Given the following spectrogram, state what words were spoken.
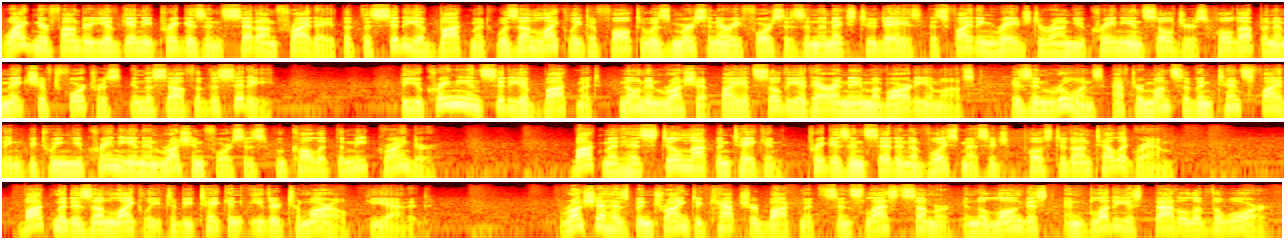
Wagner founder Yevgeny Prigozhin said on Friday that the city of Bakhmut was unlikely to fall to his mercenary forces in the next two days as fighting raged around Ukrainian soldiers holed up in a makeshift fortress in the south of the city. The Ukrainian city of Bakhmut, known in Russia by its Soviet-era name of Artyomovsk, is in ruins after months of intense fighting between Ukrainian and Russian forces who call it the meat grinder. Bakhmut has still not been taken, Prigozhin said in a voice message posted on Telegram. Bakhmut is unlikely to be taken either tomorrow, he added. Russia has been trying to capture Bakhmut since last summer in the longest and bloodiest battle of the war.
